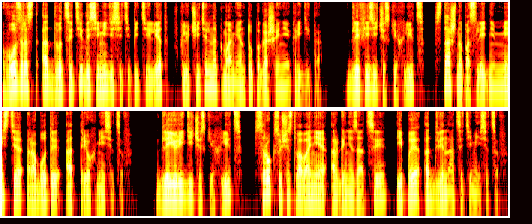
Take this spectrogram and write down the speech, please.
Возраст от 20 до 75 лет, включительно к моменту погашения кредита. Для физических лиц стаж на последнем месте работы от 3 месяцев. Для юридических лиц срок существования организации ИП от 12 месяцев.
